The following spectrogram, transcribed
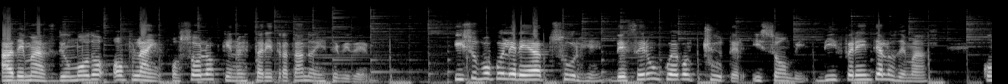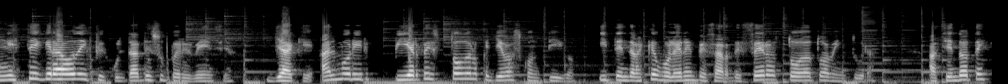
además de un modo offline o solo que no estaré tratando en este video. Y su popularidad surge de ser un juego shooter y zombie diferente a los demás, con este grado de dificultad de supervivencia, ya que al morir pierdes todo lo que llevas contigo y tendrás que volver a empezar de cero toda tu aventura, haciéndote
